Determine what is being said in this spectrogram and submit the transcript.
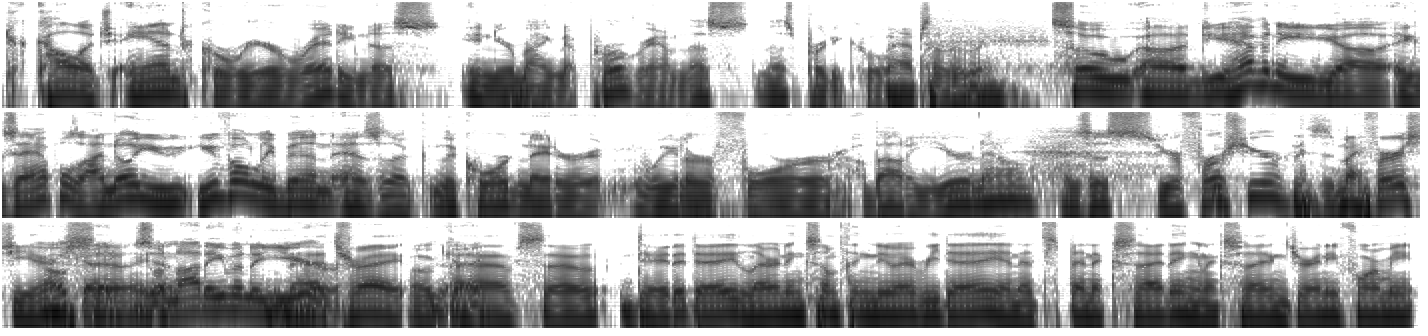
college and career readiness in your magnet program. That's that's pretty cool. Absolutely. So, uh, do you have any uh, examples? I know you you've only been as the, the coordinator at Wheeler for about a year now. Is this your first year? This is my first year. Okay, so, so not even a year. That's right. Okay. Uh, so day to day, learning something new every day, and it's been exciting, an exciting journey for me.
